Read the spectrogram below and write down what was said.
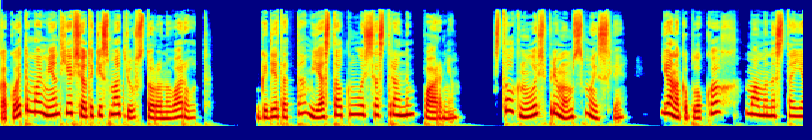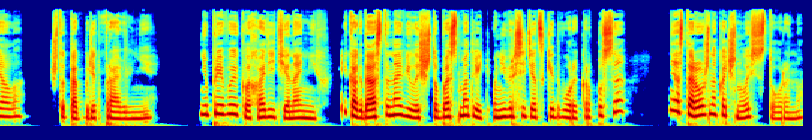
Какой-то момент я все-таки смотрю в сторону ворот. Где-то там я столкнулась со странным парнем. Столкнулась в прямом смысле. Я на каблуках, мама настояла, что так будет правильнее. Не привыкла ходить я на них и когда остановилась, чтобы осмотреть университетский двор и корпуса, неосторожно качнулась в сторону.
